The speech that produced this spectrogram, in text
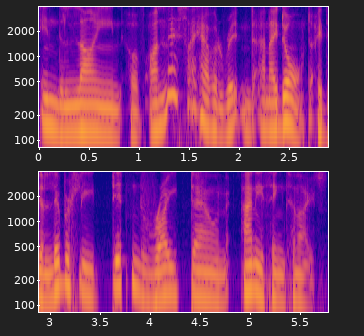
in the line of unless I have it written, and I don't. I deliberately didn't write down anything tonight.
